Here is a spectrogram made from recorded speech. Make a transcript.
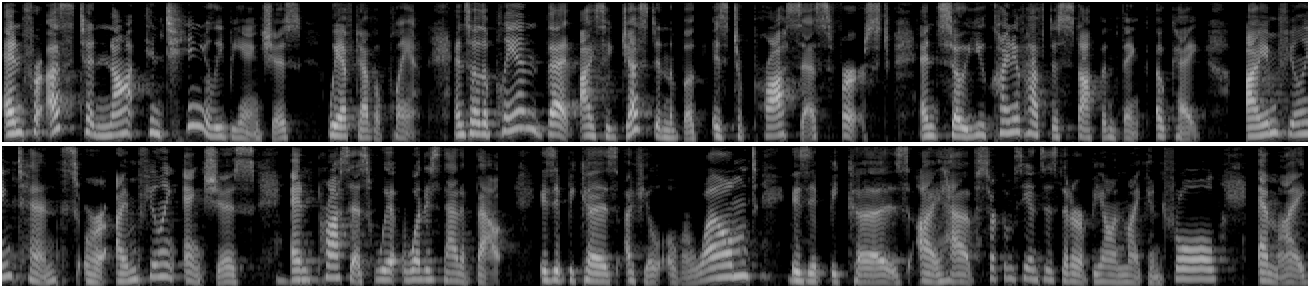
And for us to not continually be anxious, we have to have a plan. And so the plan that I suggest in the book is to process first. And so you kind of have to stop and think, okay, I am feeling tense or I'm feeling anxious Mhm. and process what is that about? Is it because I feel overwhelmed? Is it because I have circumstances that are beyond my control? Am I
